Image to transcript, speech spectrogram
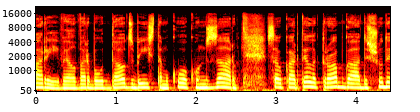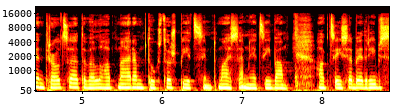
arī vēl var būt daudz bīstamu koku un zaru. Savukārt elektroapgāde šodien traucēta vēl apmēram 1500 maisaimniecībām. Akcijas sabiedrības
